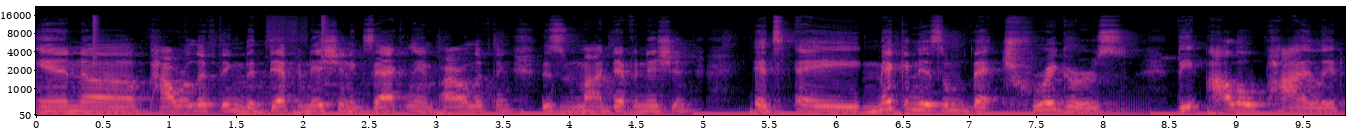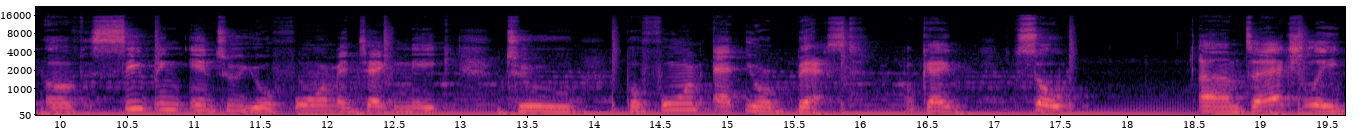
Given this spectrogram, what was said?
in uh, powerlifting? The definition exactly in powerlifting. This is my definition. It's a mechanism that triggers the autopilot of seeping into your form and technique to perform at your best. Okay, so um, to actually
